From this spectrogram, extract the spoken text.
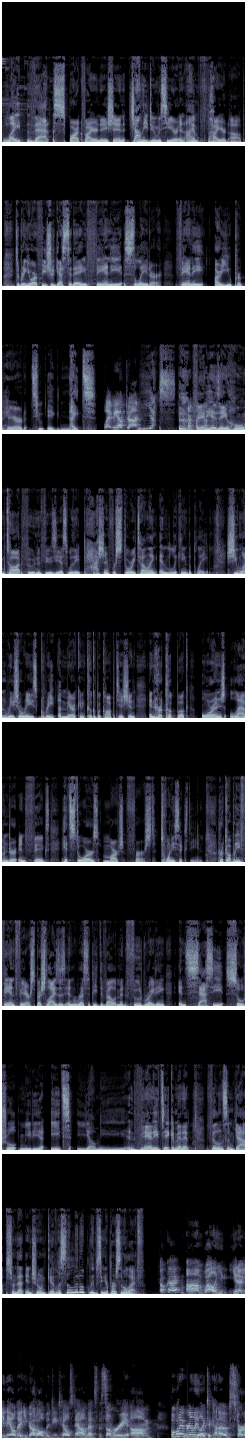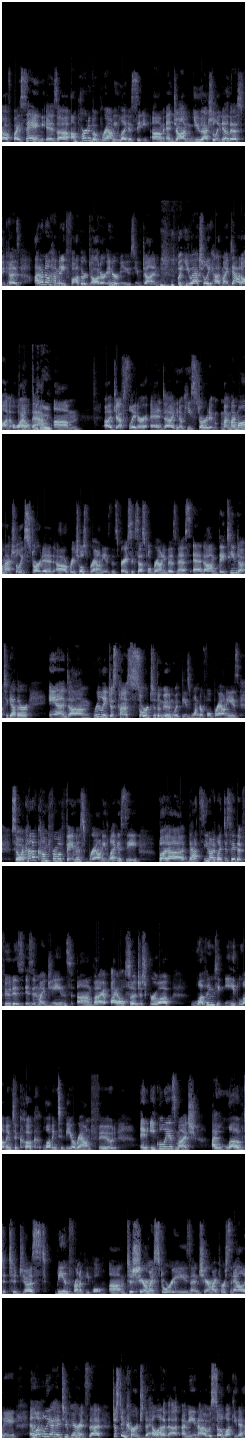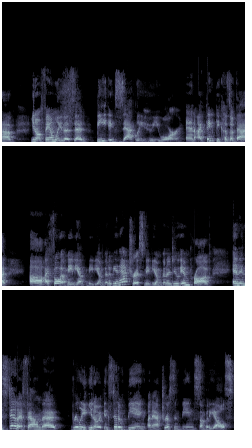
Light that spark, Fire Nation. John Lee Dumas here, and I am fired up to bring you our featured guest today, Fanny Slater. Fanny, are you prepared to ignite? Light me up, John. Yes. Fanny is a home taught food enthusiast with a passion for storytelling and licking the plate. She won Rachael Ray's Great American Cookbook Competition in her cookbook, Orange, Lavender, and Figs, hit stores March 1st, 2016. Her company, Fanfare, specializes in recipe development, food writing, and sassy social media eats yummy. And Fanny, take a minute, fill in some gaps from that intro, and give us a little glimpse in your personal life. Okay. Um, well, you you know you nailed it. You got all the details down. That's the summary. Um, but what I'd really like to kind of start off by saying is uh, I'm part of a brownie legacy. Um, and John, you actually know this because I don't know how many father daughter interviews you've done, but you actually had my dad on a while back. Um, uh, Jeff Slater, and uh, you know he started. My, my mom actually started uh, Rachel's Brownies, this very successful brownie business, and um, they teamed up together and um, really just kind of soared to the moon with these wonderful brownies. So I kind of come from a famous brownie legacy. But uh, that's you know I'd like to say that food is is in my genes. Um, but I I also just grew up loving to eat, loving to cook, loving to be around food, and equally as much I loved to just be in front of people, um, to share my stories and share my personality. And luckily, I had two parents that just encouraged the hell out of that. I mean, I was so lucky to have, you know, a family that said, "Be exactly who you are." And I think because of that, uh, I thought maybe I'm maybe I'm going to be an actress, maybe I'm going to do improv, and instead, I found that really, you know, instead of being an actress and being somebody else,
